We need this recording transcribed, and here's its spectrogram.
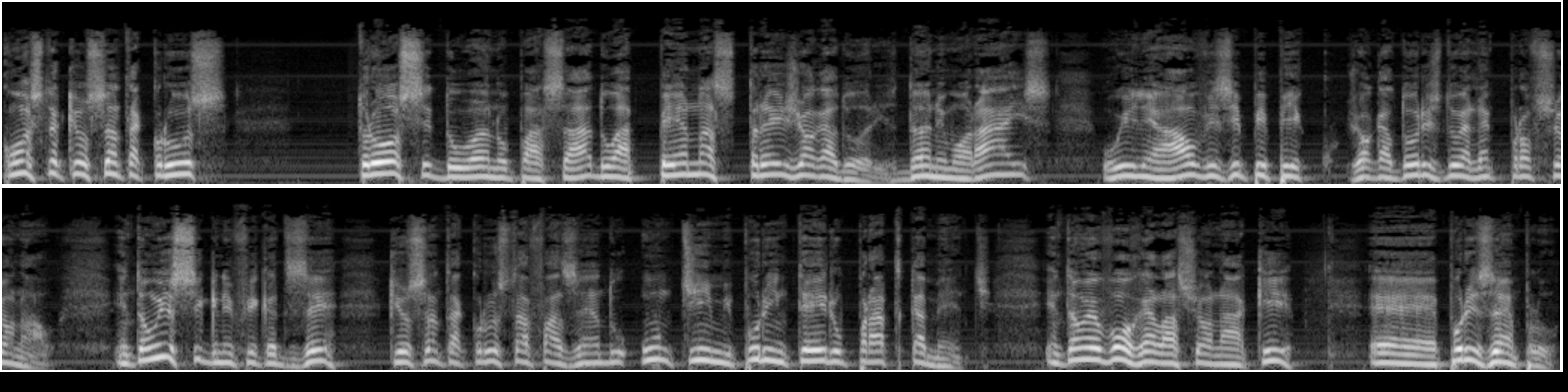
consta que o Santa Cruz trouxe do ano passado apenas três jogadores: Dani Moraes, William Alves e Pipico, jogadores do elenco profissional. Então isso significa dizer que o Santa Cruz está fazendo um time por inteiro praticamente. Então eu vou relacionar aqui, é, por exemplo,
